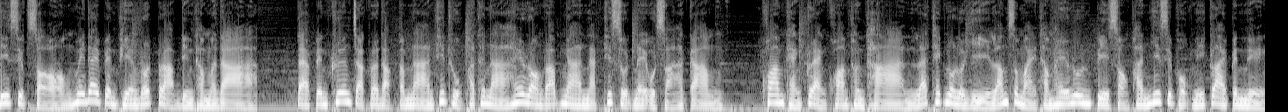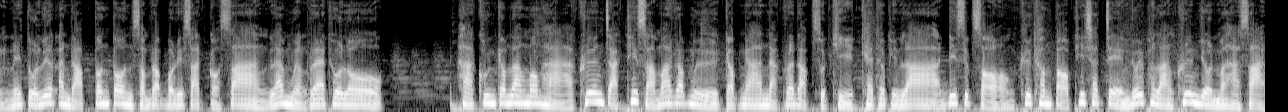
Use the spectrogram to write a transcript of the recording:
D12 ไม่ได้เป็นเพียงรถปราบดินธรรมดา แต่เป็นเครื่องจักรระดับตำนานที่ถูกพัฒนาให้รองรับงานหนักที่สุดในอุตสาหกรรม ความแข็งแกร่งความทนทาน และเทคโนโลยีล้ำสมัยทำให้รุ่นปี 2026 นี้กลายเป็นหนึ่งในตัวเลือกอันดับต้นๆสำหรับบริษัทก่อสร้างและเหมืองแร่ทั่วโลก หากคุณกำลังมองหาเครื่องจักรที่สามารถรับมือกับงานหนักระดับสุดขีด Caterpillar D12 คือคำตอบที่ชัดเจนด้วยพลังเครื่องยนต์มหาศาล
